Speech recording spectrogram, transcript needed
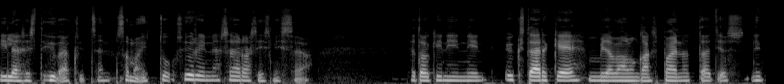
hiljaisesti hyväksyt sen. Sama juttu syrjinnässä ja rasismissa ja ja toki niin, niin yksi tärkeä, mitä mä haluan myös painottaa, että jos nyt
